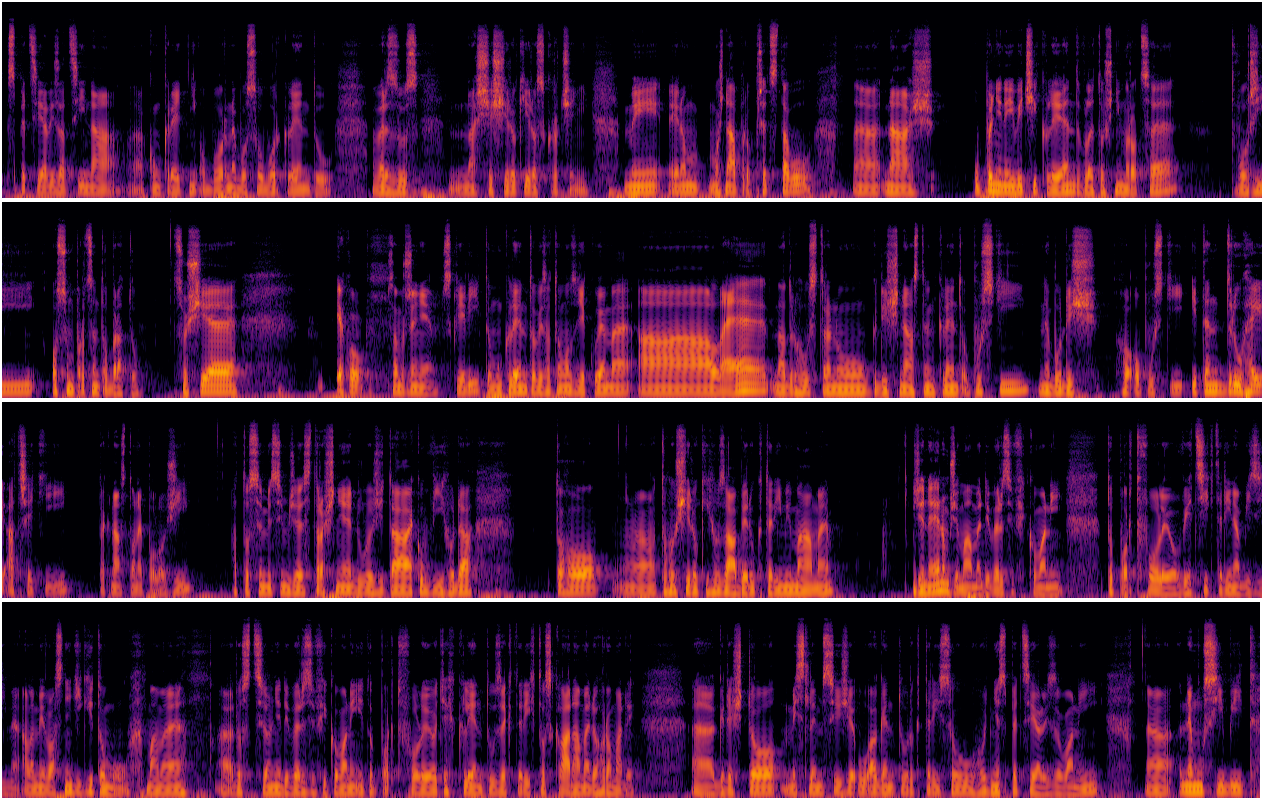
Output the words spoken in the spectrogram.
specializací na konkrétní obor nebo soubor klientů versus naše široké rozkročení. My jenom možná pro představu, náš úplně největší klient v letošním roce tvoří 8% obratu, což je jako samozřejmě skvělý, tomu klientovi za to moc děkujeme, ale na druhou stranu, když nás ten klient opustí, nebo když ho opustí i ten druhý a třetí, tak nás to nepoloží. A to si myslím, že je strašně důležitá jako výhoda toho, toho širokého záběru, který my máme, že nejenom, že máme diversifikovaný to portfolio věcí, které nabízíme, ale my vlastně díky tomu máme eh, dost silně diversifikovaný i to portfolio těch klientů, ze kterých to skládáme dohromady. Eh, kdežto myslím si, že u agentur, které jsou hodně specializovaný, eh, nemusí být,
